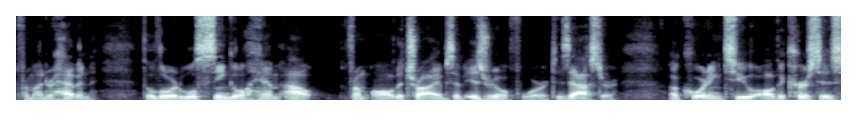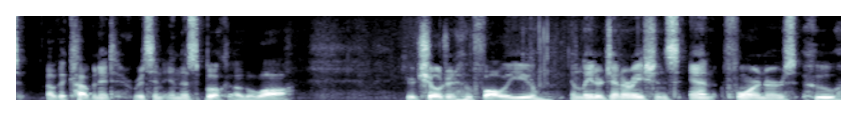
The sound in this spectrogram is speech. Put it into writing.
from under heaven. The Lord will single him out from all the tribes of Israel for disaster, according to all the curses of the covenant written in this book of the law. Your children who follow you in later generations and foreigners who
